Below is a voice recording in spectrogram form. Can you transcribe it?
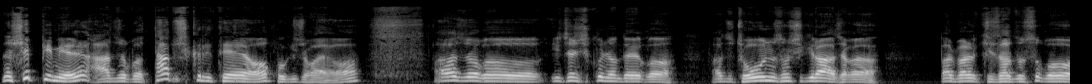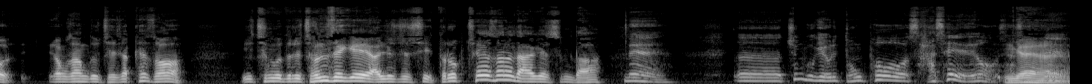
근데 쉿비밀 아주 그 탑 시크릿이에요. 곡이 좋아요. 아주 그 2019년도에 그 아주 좋은 소식이라 제가 빨리빨리 기사도 쓰고 영상도 제작해서 이 친구들이 전 세계에 알려질 수 있도록 최선을 다하겠습니다. 네. 어, 중국의 우리 동포 4세예요. 예.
